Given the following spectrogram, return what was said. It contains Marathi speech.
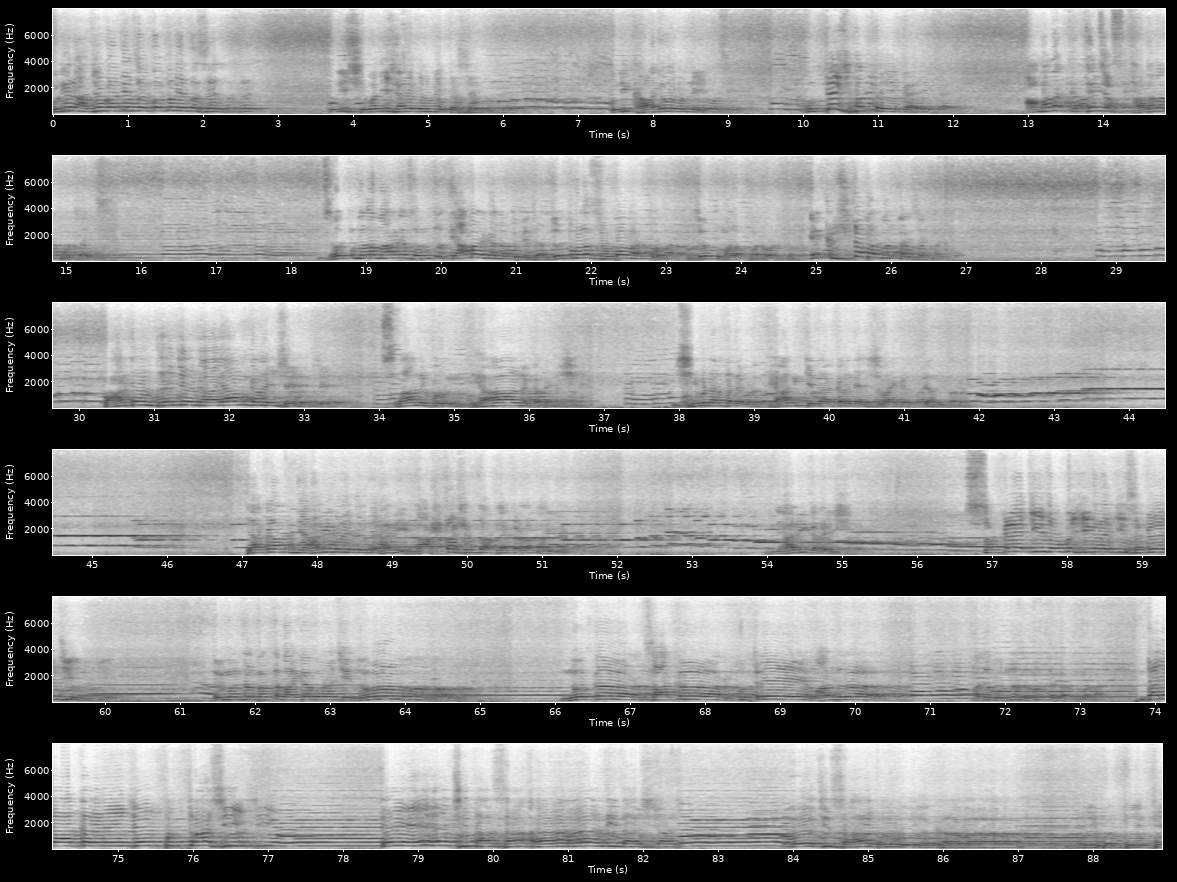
कुणी राजीव गांधी चौकातून येत असेल कुणी शिवाजी शाळेकडून येत असेल कुणी खाडगाववरून येत असेल. उद्देश फक्त एक आहे आम्हाला कथेच्या स्थानाला पोहोचायचं. जो तुम्हाला मार्ग जमतो त्या मार्गाने तुम्ही जा. जो तुम्हाला सोपा वाटतो जो तुम्हाला परवडतो. हे कृष्ण परमात्माने पहाटे उठायचे व्यायाम करायचे. स्नान करून ध्यान करायचे. जीवनात आल्यावर ध्यान केला करण्याशिवाय गत्यंतर. त्या काळात न्याहारी म्हणायचं न्याहारी नाश्ता शब्द आपल्याकडला नाही. न्याहारी करायची. सगळ्याची चौकशी करायची सगळ्याची. तुम्ही म्हणतात फक्त बायका कोणाची नोकर साखर कुत्रे मांजर। माझं बोलणं समजत का तुम्हाला? दया करणे जे पुत्राशी ते चितासा आणि दाशा साधू खवा देवतेची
